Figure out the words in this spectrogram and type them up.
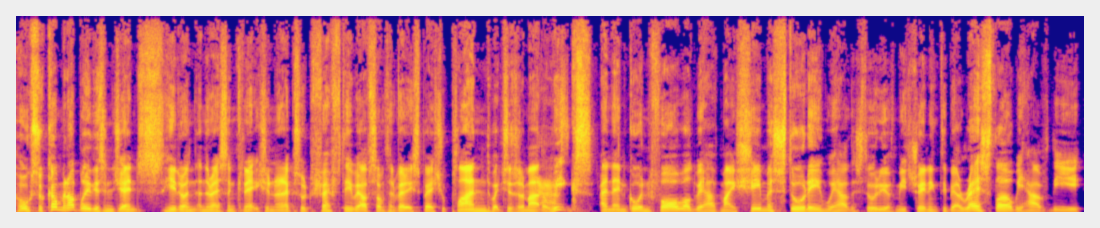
Oh, so coming up, ladies and gents, here on, on the Wrestling Connection on episode 50, we have something very special planned, which is in a matter of weeks. And then going forward, we have my Seamus story, we have the story of me training to be a wrestler, we have the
